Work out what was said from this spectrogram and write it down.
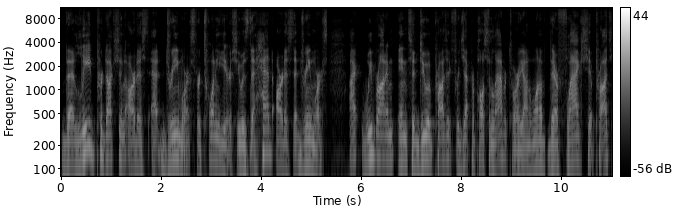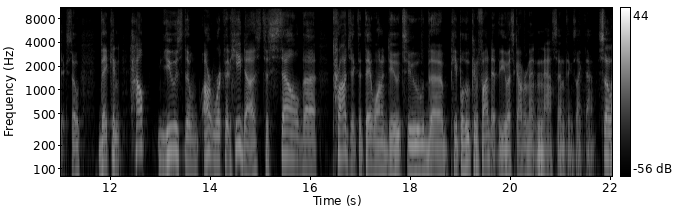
the lead production artist at DreamWorks for 20 years. He was the head artist at DreamWorks. I, we brought him in to do a project for Jet Propulsion Laboratory on one of their flagship projects. So they can help use the artwork that he does to sell the project that they want to do to the people who can fund it, the US government and NASA and things like that. So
